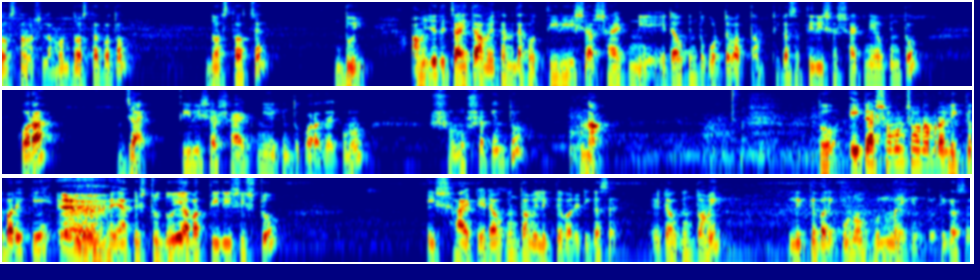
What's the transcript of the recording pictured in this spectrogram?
দস্তা মেশালাম। আমার দস্তা কত? দস্তা হচ্ছে দুই। আমি যদি চাইতাম এখানে দেখো তিরিশ আর ষাট নিয়ে এটাও কিন্তু করতে পারতাম, ঠিক আছে? তিরিশ আর ষাট নিয়েও কিন্তু করা যায়। তিরিশ আর ষাট নিয়ে কিন্তু করা যায়। কোনো সমস্যা কিন্তু না। তো এইটা সমান সমান আমরা লিখতে পারি কি, এক ইস্টু দুই, আবার তিরিশ ইস্টু এই ষাট, এটাও কিন্তু আমি লিখতে পারি, ঠিক আছে? এটাও কিন্তু আমি লিখতে পারি, কোনো ভুল নাই কিন্তু, ঠিক আছে?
